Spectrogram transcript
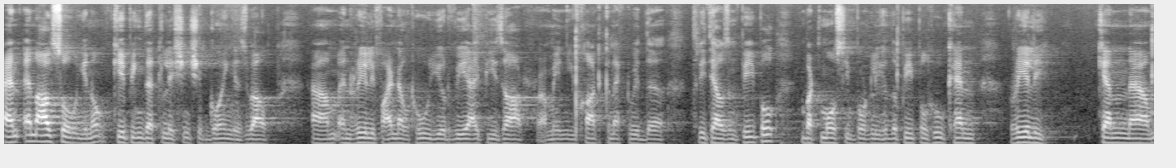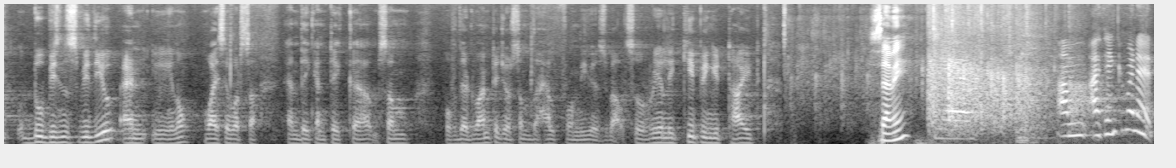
and, and also you know keeping that relationship going as well um, and really find out who your VIPs are. I mean, you can't connect with the 3,000 people, but most importantly, the people who can really can um, do business with you, and you know, vice versa, and they can take um, some of the advantage or some of the help from you as well. So really keeping it tight. Sammy? Yeah. Um, I think when it,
